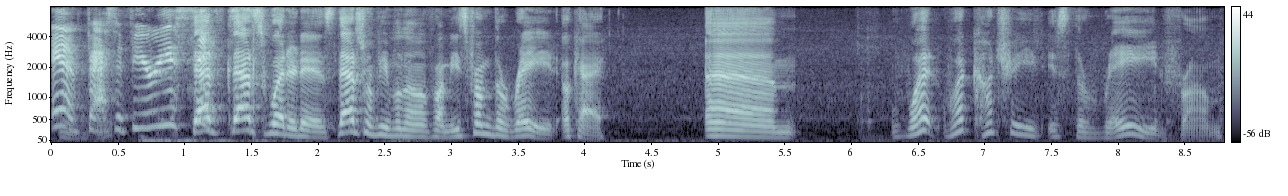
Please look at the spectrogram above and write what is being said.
And Fast and Furious Six. That's that's what it is. That's where people know him from. He's from the Raid. Okay. Um, what what country is the Raid from?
